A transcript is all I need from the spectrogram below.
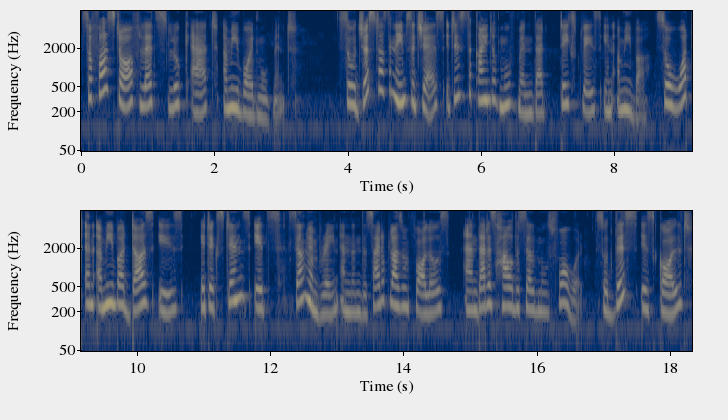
So, first off, let's look at amoeboid movement. So, just as the name suggests, it is the kind of movement that takes place in amoeba. So, what an amoeba does is it extends its cell membrane and then the cytoplasm follows and that is how the cell moves forward. So this is called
